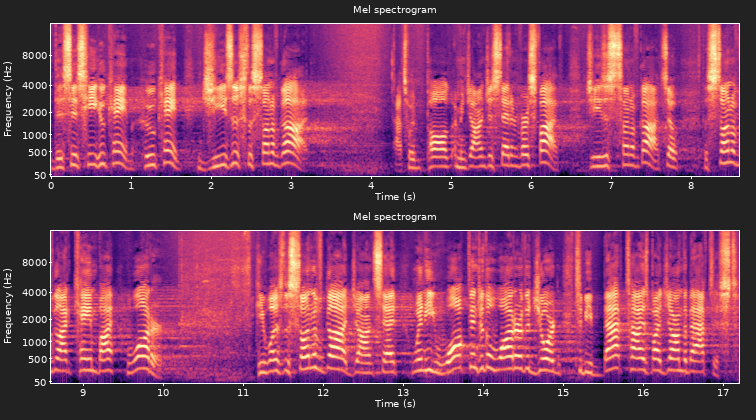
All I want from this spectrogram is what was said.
This is he who came. Who came? Jesus, the Son of God. That's what Paul, I mean, John just said in verse 5. Jesus, Son of God. So, the Son of God came by water. He was the Son of God, John said, when he walked into the water of the Jordan to be baptized by John the Baptist.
